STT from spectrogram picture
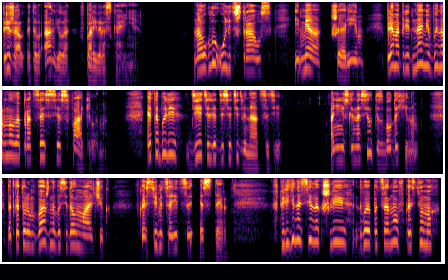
прижал этого ангела в порыве раскаяния. На углу улиц Штраус и Меа Шарим прямо перед нами вынырнула процессия с факелами. Это были дети лет десяти-двенадцати. Они несли носилки с балдахином, под которым важно восседал мальчик в костюме царицы Эстер. Впереди носилок шли двое пацанов в костюмах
